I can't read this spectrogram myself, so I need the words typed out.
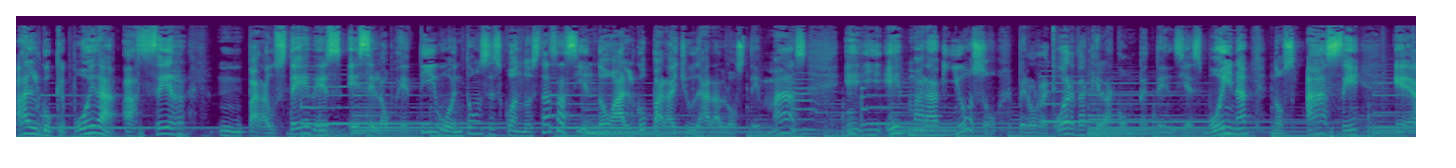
algo que pueda hacer para ustedes es el objetivo. Entonces cuando estás haciendo algo para ayudar a los demás, eh, es maravilloso. Pero recuerda que la competencia es buena, nos hace eh,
